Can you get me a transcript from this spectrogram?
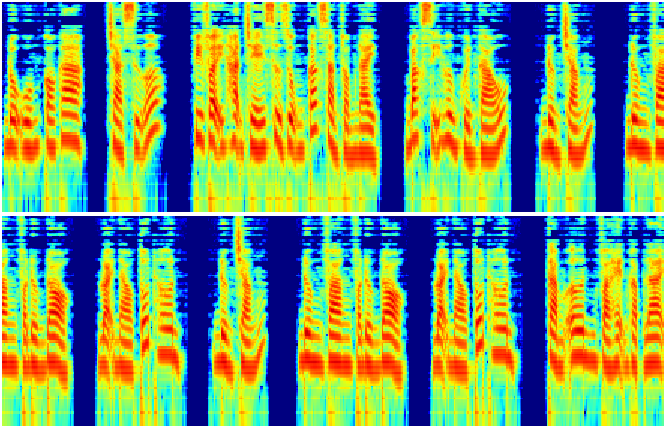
đồ uống có ga, trà sữa, vì vậy hạn chế sử dụng các sản phẩm này, bác sĩ Hưng khuyến cáo, đường trắng, đường vàng và đường đỏ, loại nào tốt hơn, đường trắng, đường vàng và đường đỏ, loại nào tốt hơn. Cảm ơn và hẹn gặp lại.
